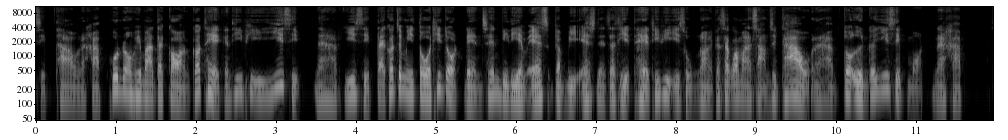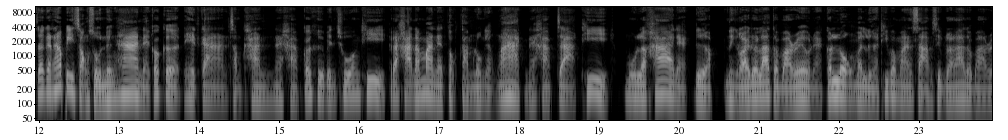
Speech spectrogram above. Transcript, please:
40 เท่านะครับหุ้นโรงพยาบาลแต่ก่อนก็เทรดกันที่ PE 20 นะครับ 20 แต่ก็จะมีตัวที่โดดเด่นเช่น BDMS กับ BH เนี่ยจะเทรดที่ PE สูงหน่อยก็สักประมาณ 30 เท่านะครับ ตัวอื่นก็ 20 หมดนะครับ จนกระทั่งปี 2015 เนี่ยก็เกิดเหตุการณ์สำคัญนะครับ ก็คือเป็นช่วงที่ราคาน้ำมันเนี่ยตกต่ำลงอย่างมากนะครับ จากที่มูลค่าเนี่ยเกือบ 100 ดอลลาร์ต่อบาร์เรลเนี่ยก็ลงมาเหลือที่ประมาณ 30 ดอลลาร์ต่อบาร์เร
